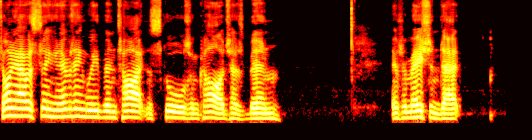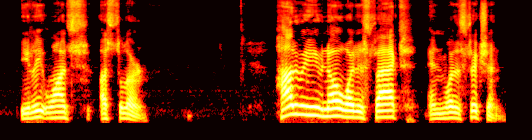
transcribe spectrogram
Tony, I was thinking everything we've been taught in schools and college has been information that elite wants us to learn. How do we even know what is fact and what is fiction?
